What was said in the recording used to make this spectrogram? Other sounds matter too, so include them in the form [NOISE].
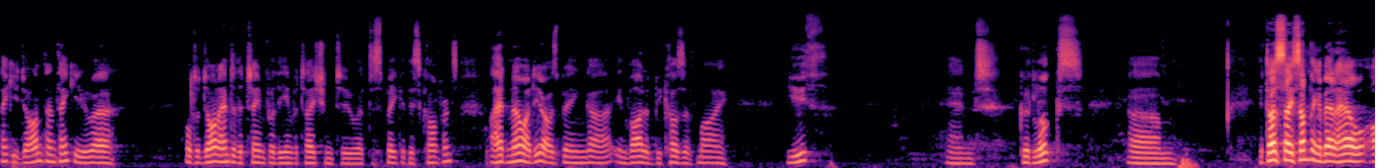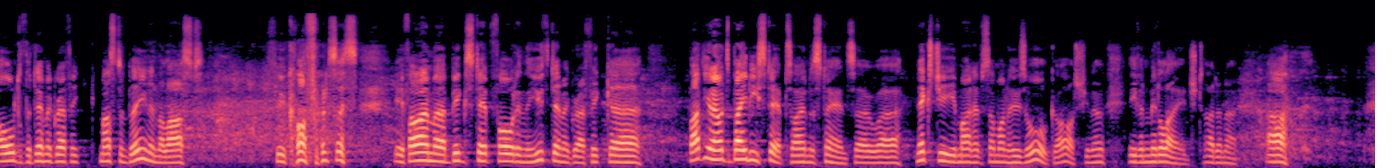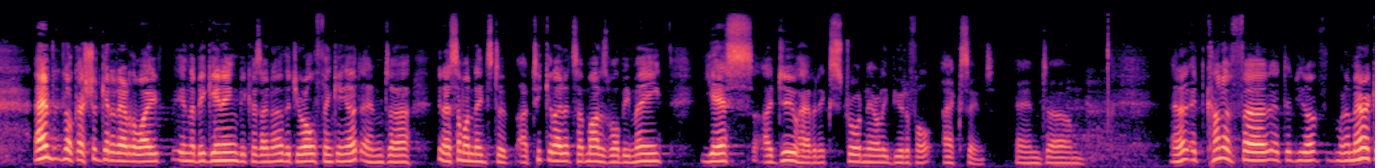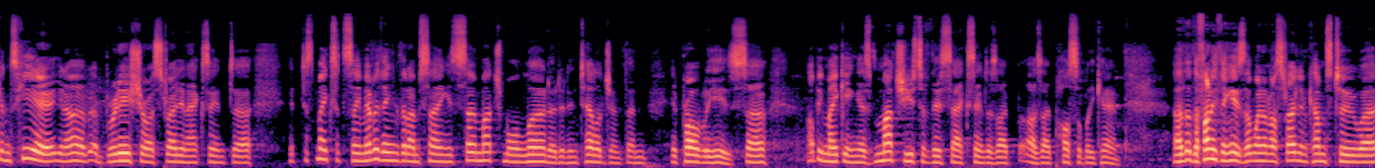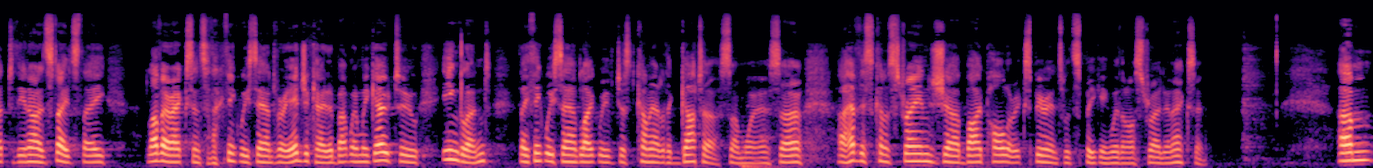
Thank you, Don, and thank you, uh, well, to Don and to the team for the invitation to uh, to speak at this conference. I had no idea I was being uh, invited because of my youth and good looks. Um, it does say something about how old the demographic must have been in the last few [LAUGHS] conferences. If I'm a big step forward in the youth demographic, uh, but you know, it's baby steps. I understand. So uh, next year you might have someone who's oh gosh, you know, even middle aged. I don't know. Uh, [LAUGHS] and look, I should get it out of the way in the beginning because I know that you're all thinking it, and uh, you know, someone needs to articulate it. So it might as well be me. Yes, I do have an extraordinarily beautiful accent, and. Um, and it, it kind of, uh, it, you know, when Americans hear, you know, a, a British or Australian accent, uh, it just makes it seem everything that I'm saying is so much more learned and intelligent than it probably is. So I'll be making as much use of this accent as I, as I possibly can. Uh, the, the, funny thing is that when an Australian comes to, uh, to the United States, they love our accents and [LAUGHS] they think we sound very educated, but when we go to England, they think we sound like we've just come out of the gutter somewhere. So I have this kind of strange uh, bipolar experience with speaking with an Australian accent. Um,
